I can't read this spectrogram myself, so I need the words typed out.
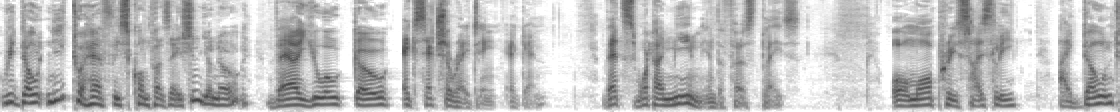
We don't need to have this conversation, you know. There you go exaggerating. That's what I mean in the first place. Or more precisely, I don't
